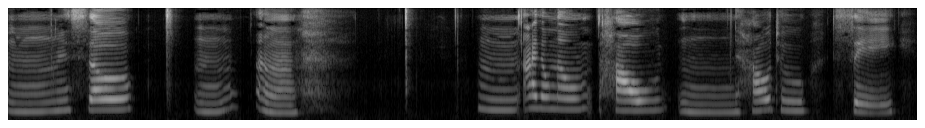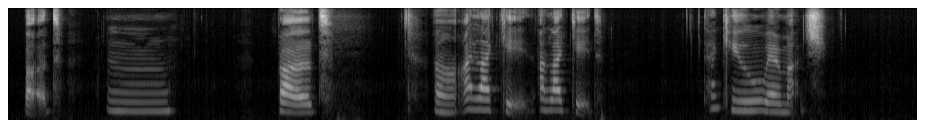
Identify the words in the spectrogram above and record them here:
Um, so, uh, um, I don't know how um, how to say, but um, but uh, I like it. I like it. Thank you very much.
